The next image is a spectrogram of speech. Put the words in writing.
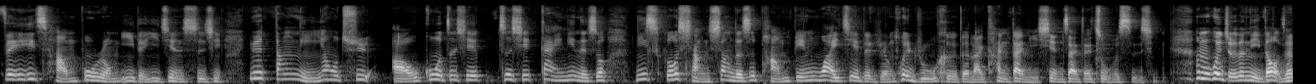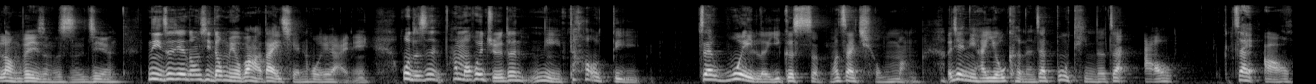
非常不容易的一件事情，因为当你要去熬过这些这些概念的时候，你所想象的是旁边外界的人会如何的来看待你现在在做的事情，他们会觉得你到底在浪费什么时间？你这些东西都没有办法带钱回来呢，或者是他们会觉得你到底？在为了一个什么在穷忙，而且你还有可能在不停的在熬，在熬，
